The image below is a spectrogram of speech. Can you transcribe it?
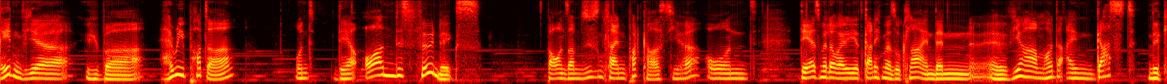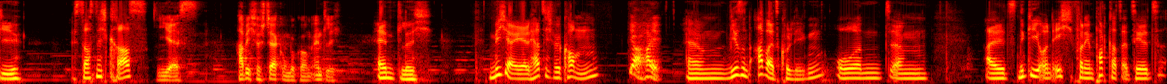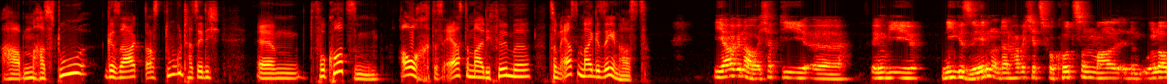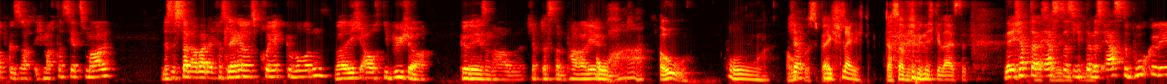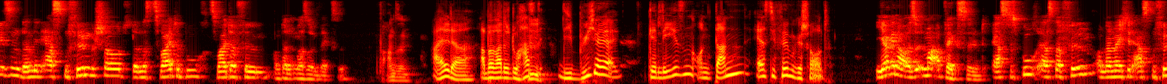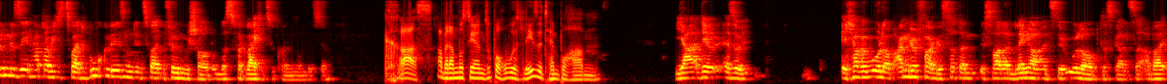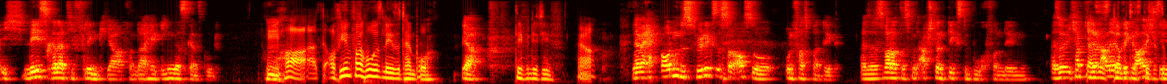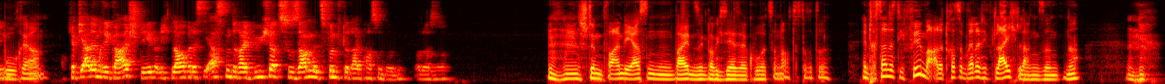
reden wir über Harry Potter und der Orden des Phönix bei unserem süßen kleinen Podcast hier. Und der ist mittlerweile jetzt gar nicht mehr so klein, denn äh, wir haben heute einen Gast, Niki. Ist das nicht krass? Yes. Habe ich Verstärkung bekommen, endlich. Endlich. Michael, herzlich willkommen. Ja, hi. Ähm, wir sind Arbeitskollegen und ähm, als Niki und ich von dem Podcast erzählt haben, hast du gesagt, dass du tatsächlich ähm, vor kurzem auch das erste Mal die Filme zum ersten Mal gesehen hast. Ja, genau. Ich habe die äh, irgendwie nie gesehen und dann habe ich jetzt vor kurzem mal in einem Urlaub gesagt, ich mache das jetzt mal. Das ist dann aber ein etwas längeres Projekt geworden, weil ich auch die Bücher gelesen habe. Ich habe das dann parallel gemacht. Oh. Oh. Oh, hab- Respekt. Nicht schlecht. Das habe ich mir nicht geleistet. Nee, ich habe dann Das erst hab ich das, ich nicht hab dann das erste Buch gelesen, dann den ersten Film geschaut, dann das zweite Buch, zweiter Film und dann immer so im Wechsel. Wahnsinn. Alter, aber warte, du hast Hm. die Bücher gelesen und dann erst die Filme geschaut. Ja, genau, also immer abwechselnd. Erstes Buch, erster Film und dann, wenn ich den ersten Film gesehen hatte, habe ich das zweite Buch gelesen und den zweiten Film geschaut, um das vergleichen zu können so ein bisschen. Krass, aber da musst du ja ein super hohes Lesetempo haben. Ja, der, also ich habe im Urlaub angefangen, es hat dann, es war dann länger als der Urlaub, das Ganze, aber ich lese relativ flink, ja, von daher ging das ganz gut. Hm. Oha, auf jeden Fall hohes Lesetempo. Ja. Definitiv, ja. ja aber Orden des Phönix ist doch auch so unfassbar dick. Also das war doch das mit Abstand dickste Buch von denen. Also ich habe die Das dann ist, alle im das Regal dickste stehen. Buch, ja. Ich habe die alle im Regal stehen und ich glaube, dass die ersten drei Bücher zusammen ins fünfte reinpassen würden oder so. Mhm, stimmt, vor allem die ersten beiden sind, glaube ich, sehr, sehr kurz und auch das dritte. Interessant, dass die Filme alle trotzdem relativ gleich lang sind, ne?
